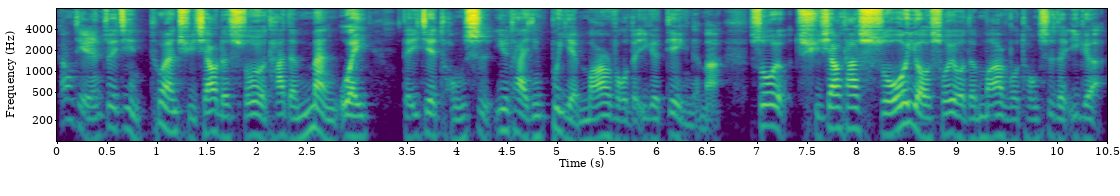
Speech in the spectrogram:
钢铁人最近突然取消了所有他的漫威。的一些同事，因为他已经不演 Marvel 的一个电影了嘛，所有取消他所有所有的 Marvel 同事的一个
